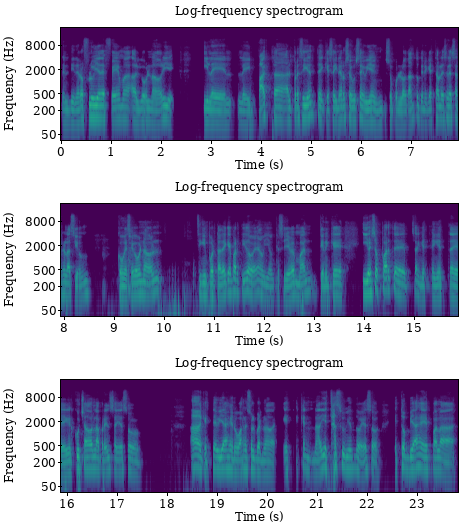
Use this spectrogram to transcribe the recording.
el dinero fluye de FEMA al gobernador y, y le, le impacta al presidente que ese dinero se use bien. So, por lo tanto, tiene que establecer esa relación con ese gobernador sin importar de qué partido vean y aunque se lleven mal, tienen que... Y eso es parte, o sea, en, este, en este, he escuchado en la prensa y eso, ah, que este viaje no va a resolver nada. Es, es que nadie está asumiendo eso. Estos viajes es para la,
